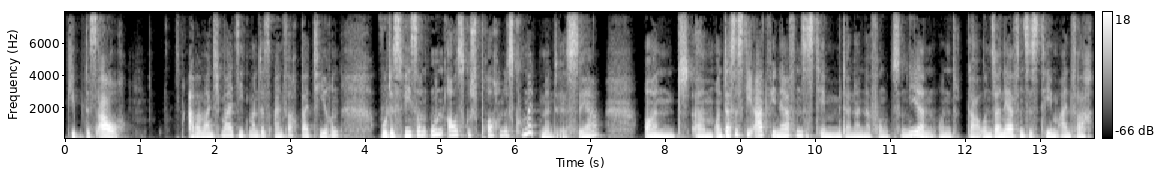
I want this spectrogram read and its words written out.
Gibt es auch. Aber manchmal sieht man das einfach bei Tieren, wo das wie so ein unausgesprochenes Commitment ist, ja. Und, ähm, und das ist die Art, wie Nervensysteme miteinander funktionieren. Und da unser Nervensystem einfach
